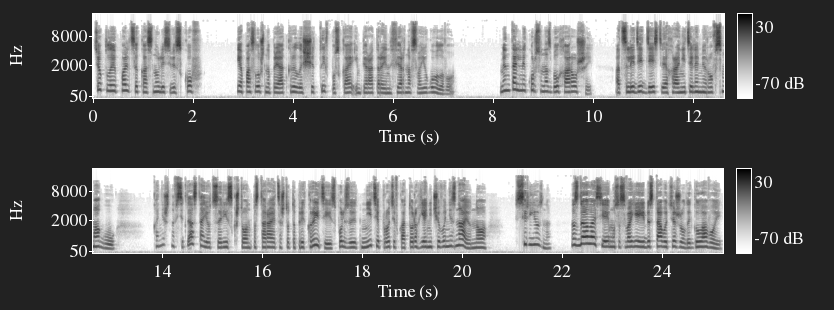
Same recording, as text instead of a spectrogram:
Теплые пальцы коснулись висков, я послушно приоткрыла щиты, впуская императора Инферно в свою голову. Ментальный курс у нас был хороший. Отследить действия хранителя миров смогу. Конечно, всегда остается риск, что он постарается что-то прикрыть и использует нити, против которых я ничего не знаю, но... Серьезно. Сдалась я ему со своей и без того тяжелой головой.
